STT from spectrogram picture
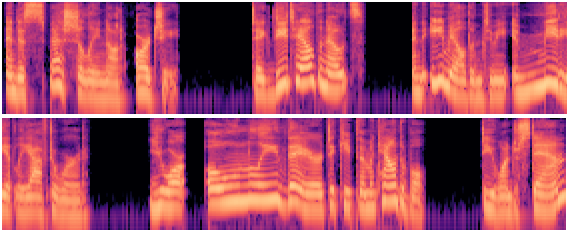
and especially not Archie. Take detailed notes and email them to me immediately afterward. You are only there to keep them accountable. Do you understand?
